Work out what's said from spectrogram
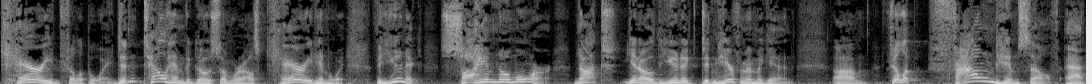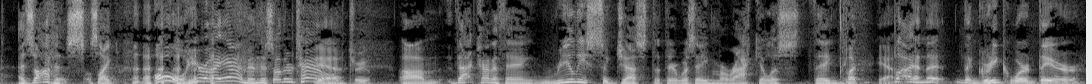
carried Philip away, didn't tell him to go somewhere else, carried him away. The eunuch saw him no more. Not, you know, the eunuch didn't hear from him again. Um, Philip found himself at Azotus. It's like, oh, here I am in this other town. Yeah, true. Um, that kind of thing really suggests that there was a miraculous thing. But yeah, but, and the the Greek word there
